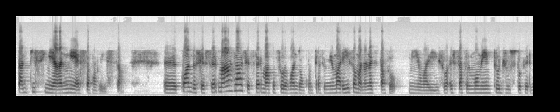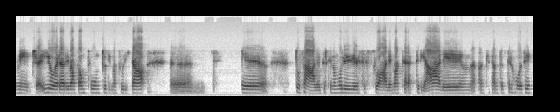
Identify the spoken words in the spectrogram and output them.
tantissimi anni è stata questa. Eh, quando si è fermata, si è fermata solo quando ho incontrato mio marito, ma non è stato mio marito, è stato il momento giusto per me, cioè io ero arrivata a un punto di maturità eh, eh, totale, perché non voglio dire sessuale, ma caratteriale, anche tante altre cose,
